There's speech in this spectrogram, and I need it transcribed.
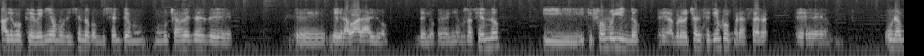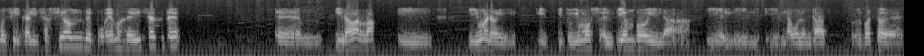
algo que veníamos diciendo con Vicente mu- muchas veces de, de, de grabar algo de lo que veníamos haciendo. Y, fue muy lindo eh, aprovechar ese tiempo para hacer eh, una musicalización de poemas de Vicente eh, y grabarla. Y, y bueno, y, y, y tuvimos el tiempo y la y, el- y la voluntad, por supuesto, de,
